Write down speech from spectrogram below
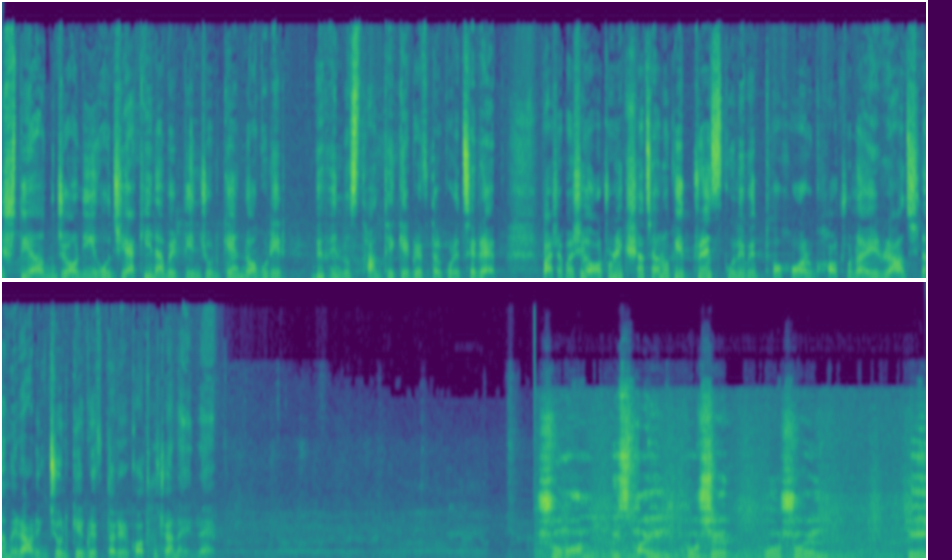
ইশতিয়াক, জনি ও জ্যাকি নামের তিনজনকে নগরীর বিভিন্ন স্থান থেকে গ্রেফতার করেছে র্যাব। পাশাপাশি অটোরিকশা চালক ইদ্রিস গুলিবিদ্ধ হওয়ার ঘটনায় রাজ নামের আরেকজনকে গ্রেফতারের কথা জানায় র্যাব। সুমন, ইসমাইল, খুরশেদ ও সোহেল এই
